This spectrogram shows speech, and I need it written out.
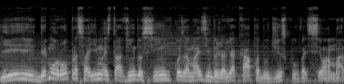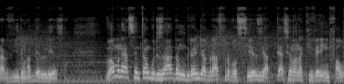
E demorou para sair, mas tá vindo assim, coisa mais linda. Eu já vi a capa do disco, vai ser uma maravilha, uma beleza. Vamos nessa então, gurizada. Um grande abraço para vocês e até semana que vem. Falou!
